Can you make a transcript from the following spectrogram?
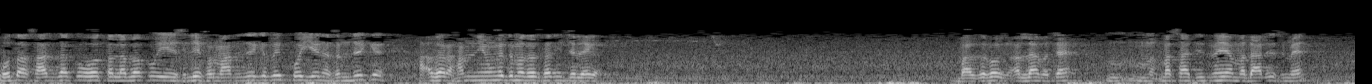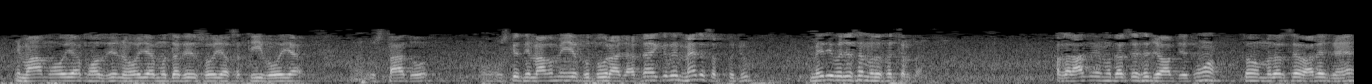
وہ تو اساتذہ کو، وہ طلبہ کو یہ اس لیے فرماتے تھے کہ بھائی کوئی یہ نہ سمجھے کہ اگر ہم نہیں ہوں گے تو مدرسہ نہیں چلے گا۔ بعض دفعہ اللہ بچائے مساجد میں یا مدارس میں امام ہو یا مؤذن ہو یا مدرس ہو یا خطیب ہو یا استاد ہو، اس کے دماغ میں یہ فطور آ جاتا ہے کہ بھائی میں تو سب کچھ ہوں، میری وجہ سے مدرسہ چل رہا ہے۔ اگر آج میں مدرسے سے جواب دے دوں، تو مدرسے والے جو ہیں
